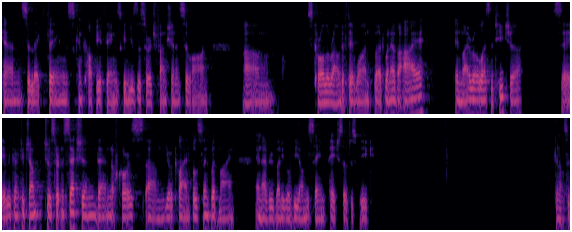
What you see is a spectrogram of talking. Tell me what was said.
can select things, can copy things, can use the search function and so on, um, scroll around if they want. But whenever I, in my role as the teacher, say we're going to jump to a certain section, then of course um, your client will sync with mine and everybody will be on the same page, so to speak. Can also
